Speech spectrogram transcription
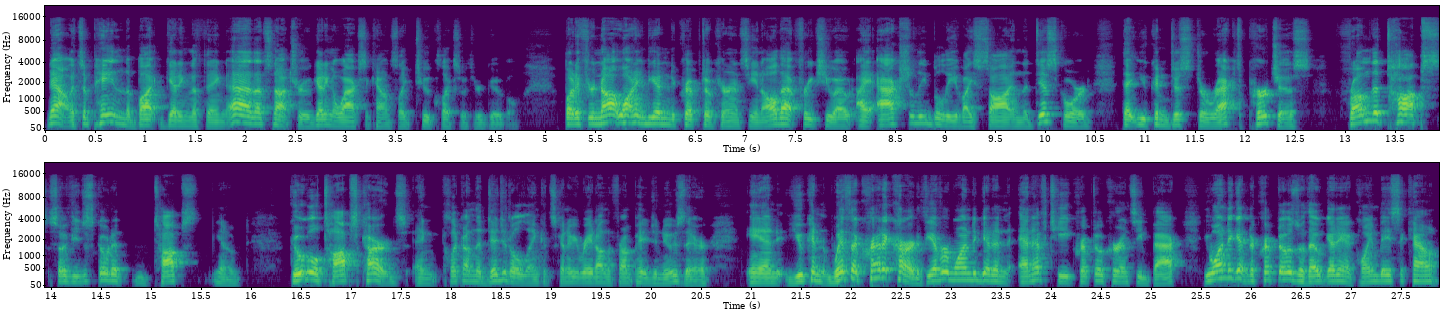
Now it's a pain in the butt getting the thing. Ah, that's not true. Getting a wax account's like two clicks with your Google. But if you're not wanting to get into cryptocurrency and all that freaks you out, I actually believe I saw in the Discord that you can just direct purchase from the Topps. So if you just go to Topps, you know, Google Topps cards and click on the digital link. It's going to be right on the front page of news there. And you can, with a credit card, if you ever wanted to get an NFT cryptocurrency back, you wanted to get into cryptos without getting a Coinbase account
